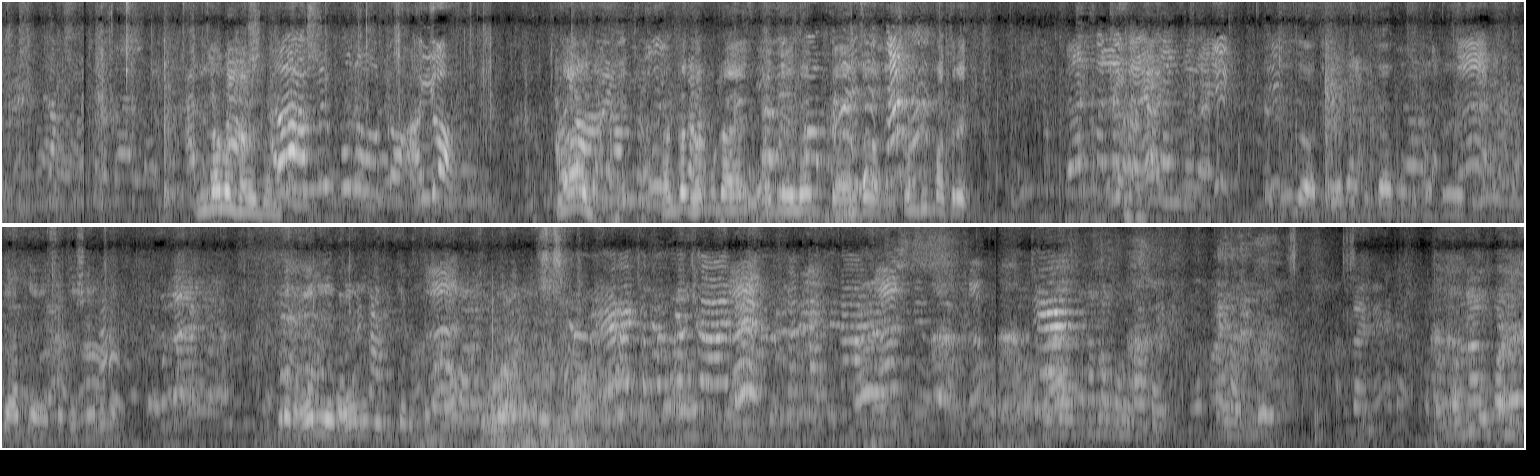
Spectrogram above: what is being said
त्यांचं घर कुठं आहे? त्याचे त्यांचं कुलदी पात्रे भावानी भावानी मोदी लोक आहेत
